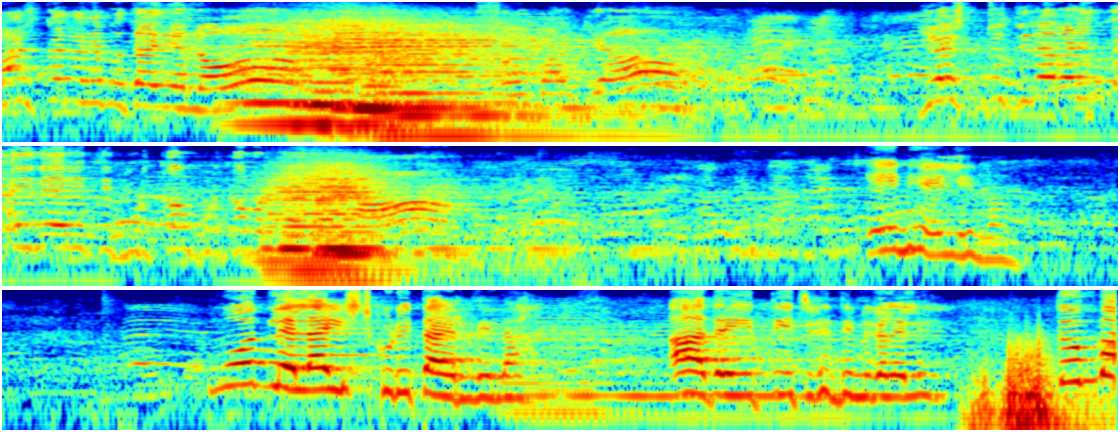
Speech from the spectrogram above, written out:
ವಾಸನೆ ಬೇರೆ ಬರ್ತಾ ಇದೆಯಲ್ಲೋ? ಸೌಭಾಗ್ಯ. ಎಷ್ಟು ದಿನಗಳಿಂದ ಇದೇ ರೀತಿ ಕುಡ್ಕೊಂಡ್ ಕುಡ್ಕೊಂಡ್ ಬರ್ತಾ? ಏನು ಹೇಳಿ ಮೊದಲೆಲ್ಲ ಇಷ್ಟು ಕುಡಿತಾ ಇರಲಿಲ್ಲ. ಆದರೆ ಇತ್ತೀಚಿನ ದಿನಗಳಲ್ಲಿ ತುಂಬಾ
